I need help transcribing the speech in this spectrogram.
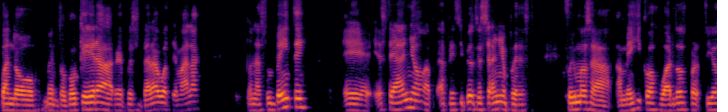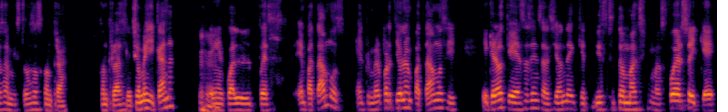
cuando me tocó que era representar a Guatemala con la sub-20. Eh, este año, a, a, principios de este año, pues fuimos a, a, México a jugar dos partidos amistosos contra, contra la selección mexicana, uh -huh. en el cual pues empatamos, el primer partido lo empatamos y, y creo que esa sensación de que diste tu máximo esfuerzo y que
